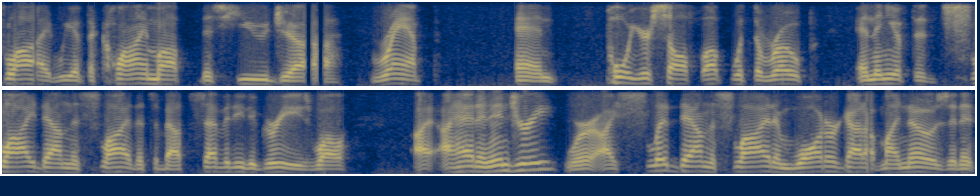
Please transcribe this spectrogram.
slide. We have to climb up this huge uh, ramp and pull yourself up with the rope, and then you have to slide down this slide that's about 70 degrees. Well, I, I had an injury where I slid down the slide and water got up my nose and it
